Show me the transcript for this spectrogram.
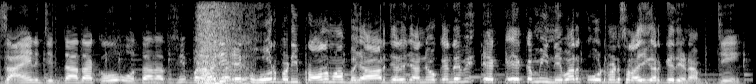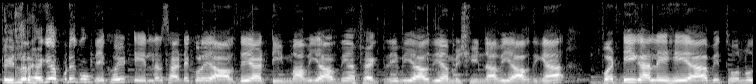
ਡਿਜ਼ਾਈਨ ਜਿੱਦਾਂ ਦਾ ਕਹੋ ਉਦਾਂ ਦਾ ਤੁਸੀਂ ਬਣਾ ਭਾਜੀ ਇੱਕ ਹੋਰ ਬੜੀ ਪ੍ਰੋਬਲਮ ਆ ਬਾਜ਼ਾਰ ਜਿਹੜੇ ਜਾਂਦੇ ਹੋ ਕਹਿੰਦੇ ਵੀ ਇੱਕ ਇੱਕ ਮਹੀਨੇ ਬਾਅਦ ਕੋਟਮੈਂਟ ਸਿਲਾਈ ਕਰਕੇ ਦੇਣਾ। ਜੀ। ਟੇਲਰ ਹੈਗੇ ਆਪਣੇ ਕੋਲ? ਦੇਖੋ ਜੀ ਟੇਲਰ ਸਾਡੇ ਕੋਲੇ ਆਪਦੇ ਆ ਟੀਮਾਂ ਵੀ ਆਪਦੀਆਂ ਫੈਕਟਰੀ ਵੀ ਆਪਦੀਆਂ ਮਸ਼ੀਨਾਂ ਵੀ ਆਪਦੀਆਂ। ਵੱਡੀ ਗੱਲ ਇਹ ਆ ਵੀ ਤੁਹਾਨੂੰ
